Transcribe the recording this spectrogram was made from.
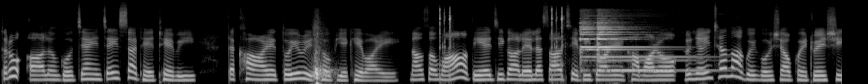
သူတို့အားလုံးကိုကြိမ်ကျိတ်ဆက်ထဲထည့်ပြီးတခါရဲသွေးတွေထုတ်ပြစ်ခဲ့ပါတယ်နောက်ဆုံးမှာတရေကြီးကလည်းလက်စားချေပြီးသွားတဲ့အခါမှာတော့လူငိမ့်ချမ်းသာခွင့်ကိုရှောက်ဖွေတွေ့ရှိ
